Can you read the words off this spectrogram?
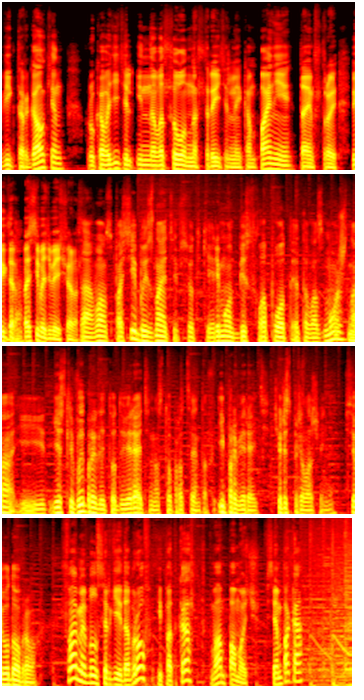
Виктор Галкин, руководитель инновационно-строительной компании «Таймстрой». Виктор, да. спасибо тебе еще раз. Да, вам спасибо. И знаете, все-таки ремонт без хлопот – это возможно. И если выбрали, то доверяйте на 100% и проверяйте через приложение. Всего доброго. С вами был Сергей Добров и подкаст «Вам помочь». Всем пока! Пока.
